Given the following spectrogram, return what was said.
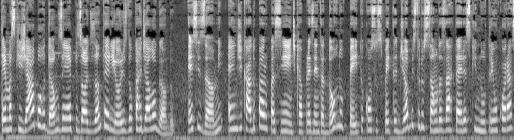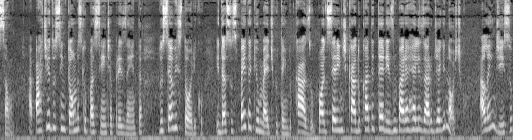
temas que já abordamos em episódios anteriores do Cardialogando. Esse exame é indicado para o paciente que apresenta dor no peito com suspeita de obstrução das artérias que nutrem o coração. A partir dos sintomas que o paciente apresenta, do seu histórico e da suspeita que o médico tem do caso, pode ser indicado o cateterismo para realizar o diagnóstico. Além disso,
